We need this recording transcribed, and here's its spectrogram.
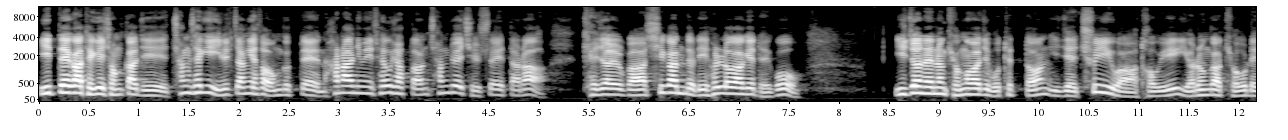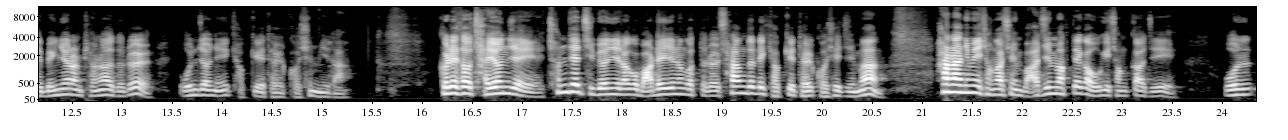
이 때가 되기 전까지 창세기 1장에서 언급된 하나님이 세우셨던 창조의 질서에 따라 계절과 시간들이 흘러가게 되고 이전에는 경험하지 못했던 이제 추위와 더위, 여름과 겨울의 맹렬한 변화들을 온전히 겪게 될 것입니다. 그래서 자연재해, 천재지변이라고 말해지는 것들을 사람들이 겪게 될 것이지만 하나님이 정하신 마지막 때가 오기 전까지 온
